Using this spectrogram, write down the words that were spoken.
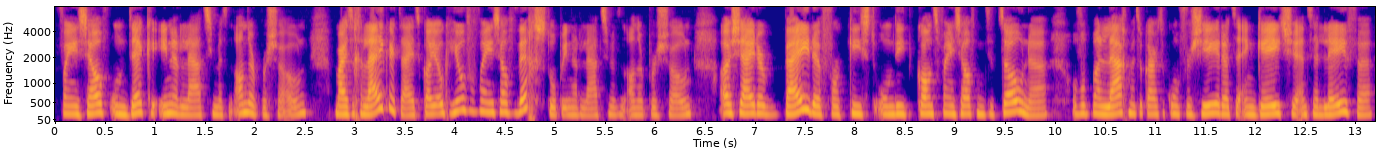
van jezelf ontdekken in een relatie met een ander persoon. Maar tegelijkertijd kan je ook heel veel van jezelf wegstoppen in een relatie met een ander persoon. Als jij er beide voor kiest om die kant van jezelf niet te tonen. Of op een laag met elkaar te converseren, te engagen en te leven.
